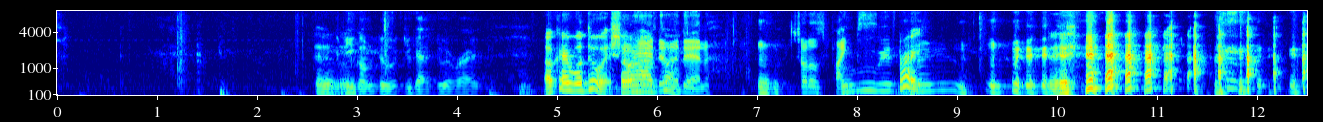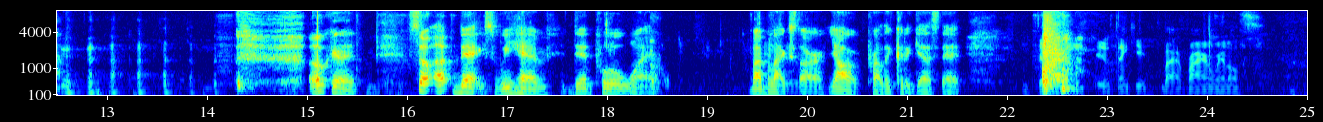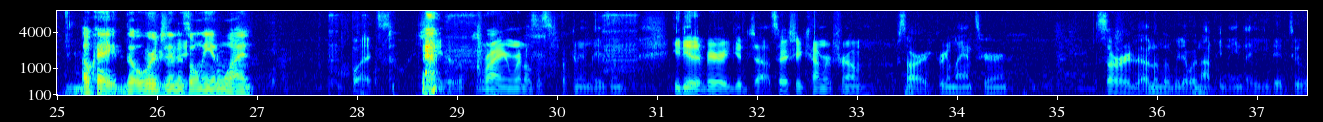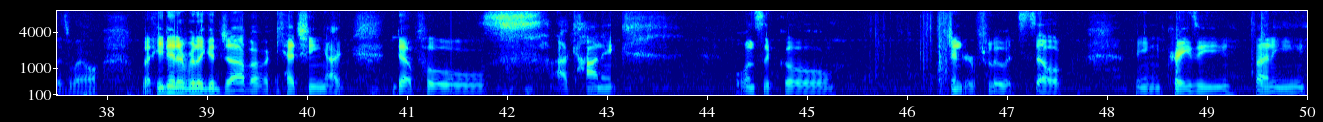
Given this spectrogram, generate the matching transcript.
If Ooh. you gonna do it, you gotta do it right. Okay, we'll do it. Show Go how to do it then. Show those pipes. Who is Right. okay. So up next we have Deadpool One by Black Star. Y'all probably could have guessed that. Thank you. By Ryan Reynolds. Okay, the origin is only in one. But Ryan Reynolds is fucking amazing. He did a very good job, especially coming from sorry, Green Lantern. Sorry, the other movie that would not be named that he did too as well. But he did a really good job of catching like Deadpool's iconic whimsical gender fluid self being crazy, funny.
